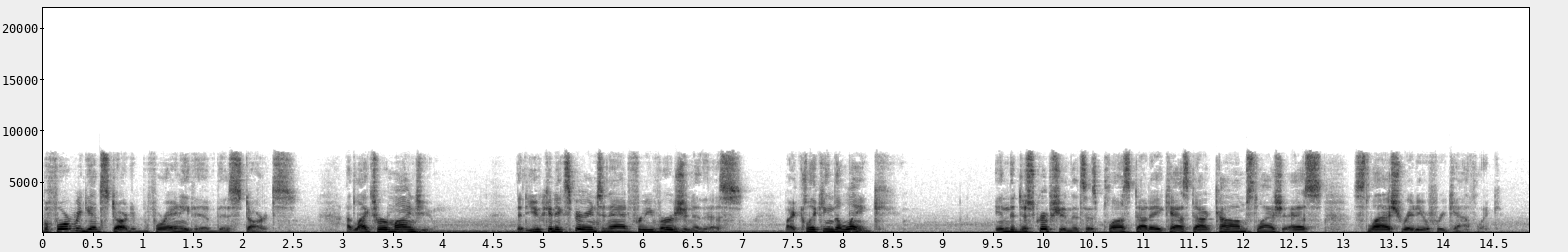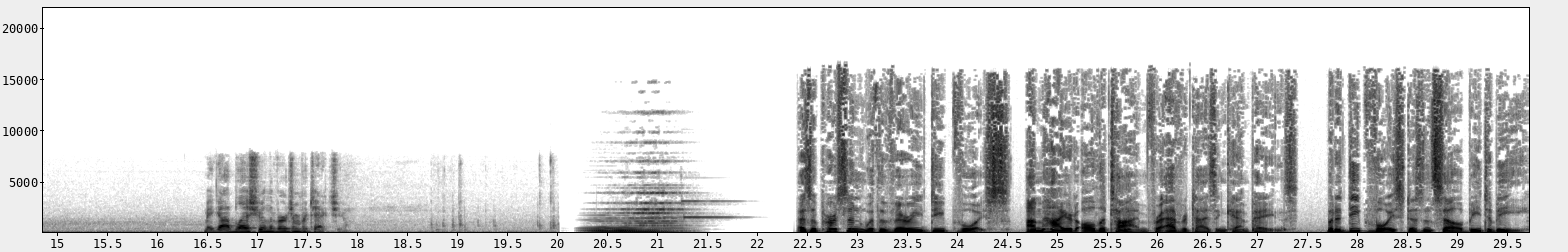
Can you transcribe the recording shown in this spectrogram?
Before we get started, before any of this starts, I'd like to remind you that you can experience an ad-free version of this by clicking the link in the description that says plus.acast.com slash s slash radio free Catholic. May God bless you and the Virgin protect you. As a person with a very deep voice, I'm hired all the time for advertising campaigns. But a deep voice doesn't sell B2B,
